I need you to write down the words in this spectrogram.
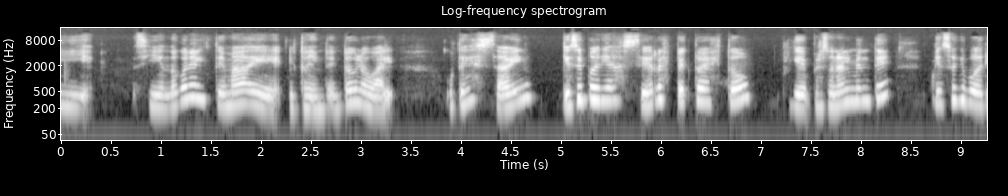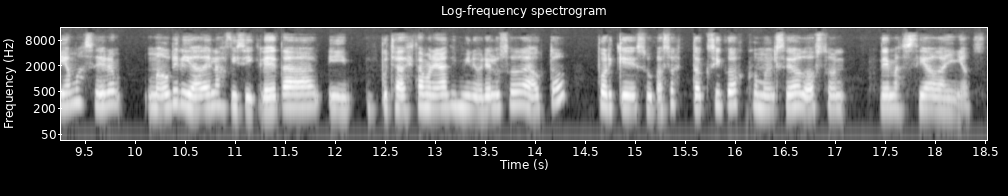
Y siguiendo con el tema del calentamiento global, ¿ustedes saben qué se podría hacer respecto a esto? Porque personalmente pienso que podríamos hacer más utilidad de las bicicletas y pucha, de esta manera disminuir el uso de autos, porque sus gases tóxicos como el CO2 son demasiado dañinos.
